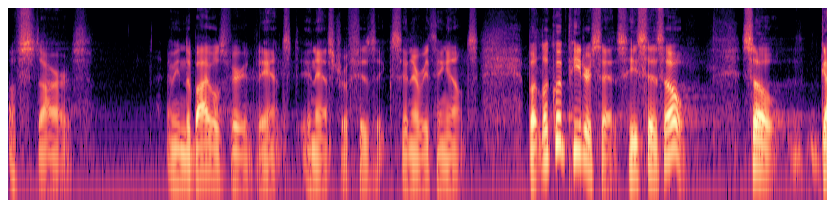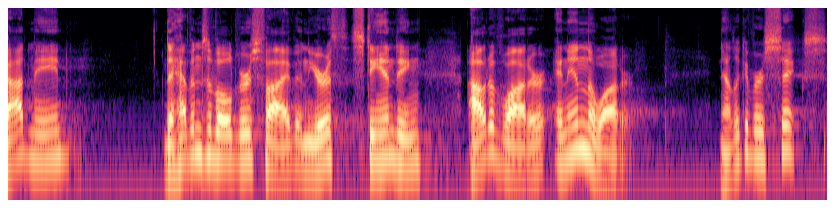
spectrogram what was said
of stars. I mean, the Bible's very advanced in astrophysics and everything else. But look what Peter says. He says, Oh, so God made the heavens of old, verse 5, and the earth standing out of water and in the water. Now look at verse 6.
